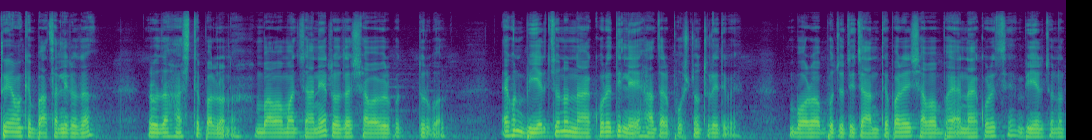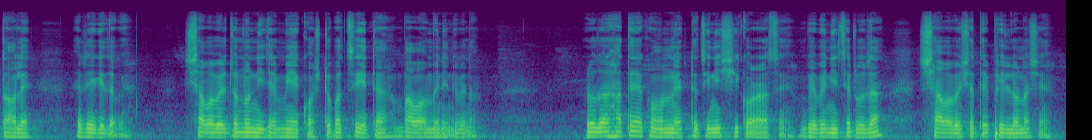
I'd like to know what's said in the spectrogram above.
তুই আমাকে বাঁচালি, রোজা। রোজা হাসতে পারল না। বাবা মা জানে রোজার স্বভাবের উপর দুর্বল। এখন বিয়ের জন্য না করে দিলে হাজার প্রশ্ন তুলে দেবে। বড় আব্বু যদি জানতে পারে শাবাব ভাইয়া না করেছে বিয়ের জন্য, তাহলে রেগে যাবে। শাবাবের জন্য নিজের মেয়ে কষ্ট পাচ্ছে, এটা বাবা মেনে নেবে না। রোজার হাতে এখন একটা জিনিসই করার আছে। ভেবে নিয়েছে রোজা শাবাবের সাথে ফিরল না সে।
